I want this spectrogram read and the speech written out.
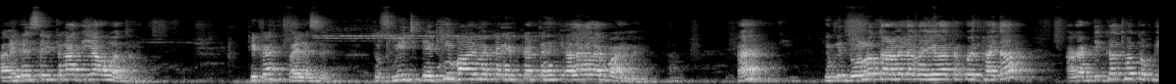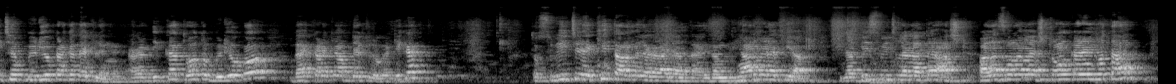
पहले से इतना दिया हुआ था। ठीक है? पहले से। तो स्विच एक ही बार में कनेक्ट करते हैं कि अलग अलग बार में? है? क्योंकि दोनों तार में लगाइएगा तो कोई फ़ायदा? अगर दिक्कत हो तो पीछे वीडियो करके देख लेंगे। अगर दिक्कत हो तो वीडियो को बैक करके आप देख लोगे। ठीक है? तो स्विच एक ही तार में लगाया जाता है। एकदम ध्यान में रखिए आप। जब भी स्विच लगाते हैं प्लस वाला में स्ट्रॉन्ग करेंट होता है।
